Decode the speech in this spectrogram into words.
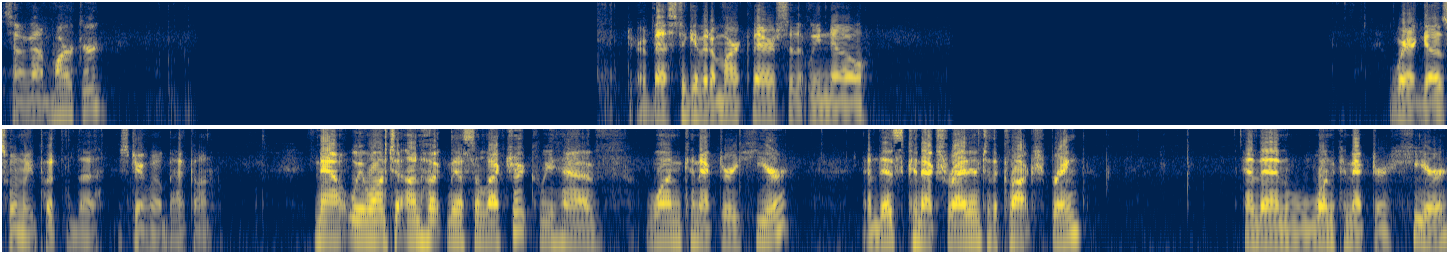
So I got a marker Do our best to give it a mark there so that we know where it goes when we put the steering wheel back on. Now we want to unhook this electric. We have one connector here and this connects right into the clock spring and then one connector here.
